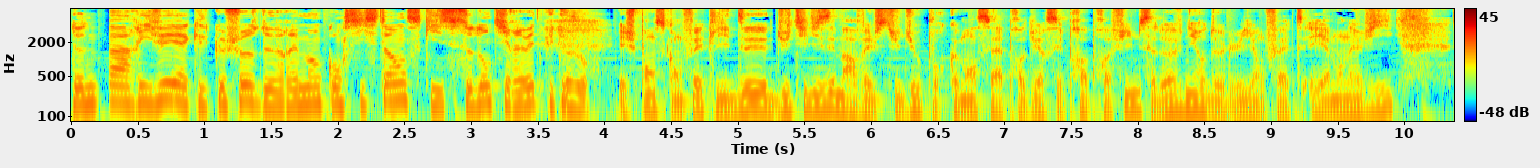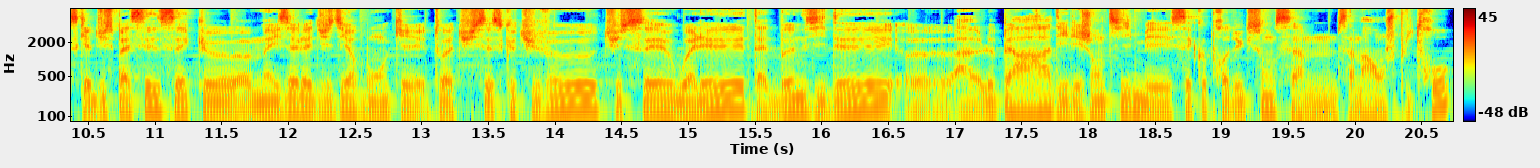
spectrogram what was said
de ne pas arriver à quelque chose de vraiment consistance, qui ce dont il rêvait depuis toujours. Et je pense qu'en fait l'idée d'utiliser Marvel Studios pour commencer à produire ses propres films, ça doit venir de lui en fait. Et à mon avis, ce qui a dû se passer, c'est que Maisel a dû se dire bon ok, toi tu sais ce que tu veux, tu sais où aller, t'as de bonnes idées. Euh, ah, le père Arad il est gentil, mais ses coproductions ça ça m'arrange plus trop.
